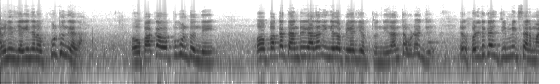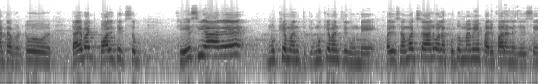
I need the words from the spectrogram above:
అవినీతి జరిగిందని ఒప్పుకుంటుంది కదా. ఓ పక్క ఒప్పుకుంటుంది. ఓ పక్క తండ్రి కాదని ఇంకేదో పేరు చెప్తుంది. ఇదంతా కూడా పొలిటికల్ జిమ్మిక్స్ అనమాట టు డైవర్ట్ పాలిటిక్స్ కేసీఆరే ముఖ్యమంత్రికి ముఖ్యమంత్రిగా ఉండే. పది సంవత్సరాలు వాళ్ళ కుటుంబమే పరిపాలన చేసే.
